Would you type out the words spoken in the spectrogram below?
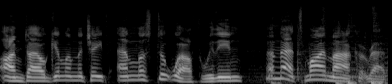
I'm Dale Gillham, the Chief Analyst at Wealth Within, and that's my market wrap.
